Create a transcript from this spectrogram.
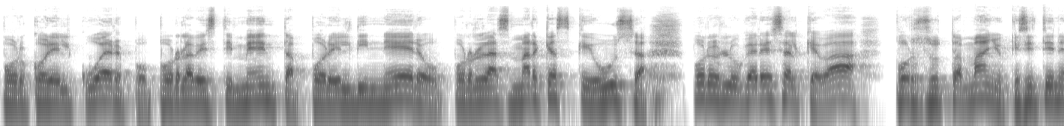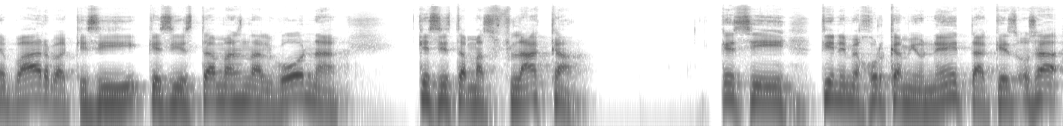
por, el cuerpo, por la vestimenta, por el dinero, por las marcas que usa, por los lugares al que va, por su tamaño, que si tiene barba, que si, que si está más nalgona, que si está más flaca que si tiene mejor camioneta, que es, o sea,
